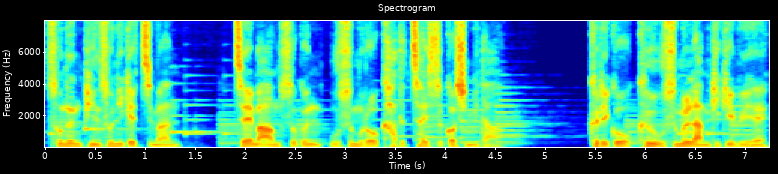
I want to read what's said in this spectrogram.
손은 빈손이겠지만, 제 마음속은 웃음으로 가득 차 있을 것입니다. 그리고 그 웃음을 남기기 위해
